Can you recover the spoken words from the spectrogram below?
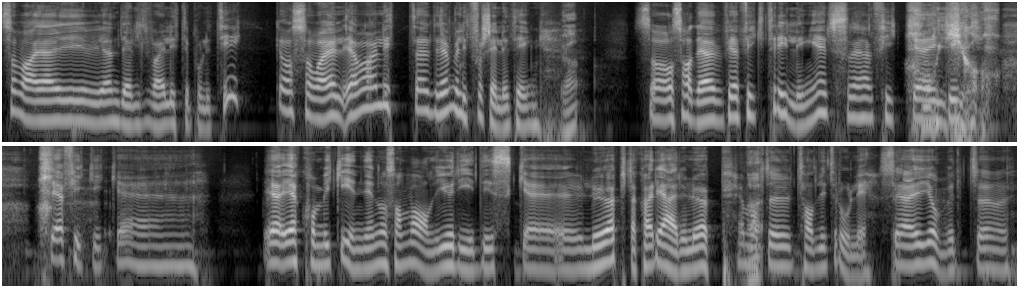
Så var jeg i en del var jeg litt i politikk. Og så var jeg, jeg var litt, drev med litt forskjellige ting. ja. Så, og så hadde jeg, for jeg fikk trillinger, så jeg fikk eh, Oi, ikke, ja. så jeg fikk ikke eh, jeg, jeg kom ikke inn i noe sånn vanlig juridisk eh, løp, er karriereløp. Jeg Nei. måtte ta det litt rolig. Så jeg jobbet eh,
